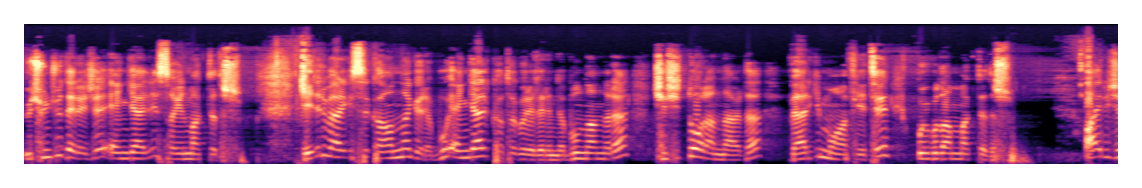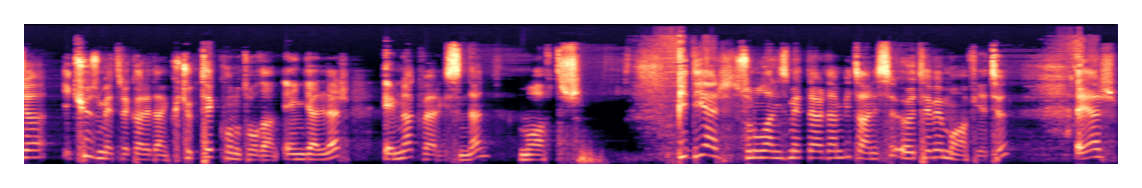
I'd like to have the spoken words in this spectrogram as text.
üçüncü derece engelli sayılmaktadır. Gelir vergisi kanununa göre bu engel kategorilerinde bulunanlara çeşitli oranlarda vergi muafiyeti uygulanmaktadır. Ayrıca 200 metrekareden küçük tek konutu olan engeller emlak vergisinden muaftır. Bir diğer sunulan hizmetlerden bir tanesi ÖTV muafiyeti. Eğer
